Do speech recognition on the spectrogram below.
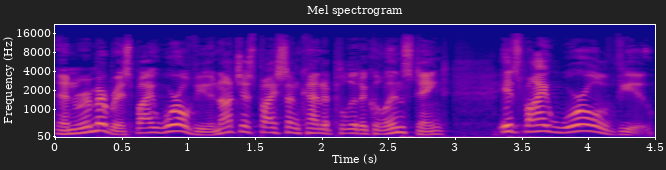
And remember, it's by worldview, not just by some kind of political instinct, it's by worldview.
